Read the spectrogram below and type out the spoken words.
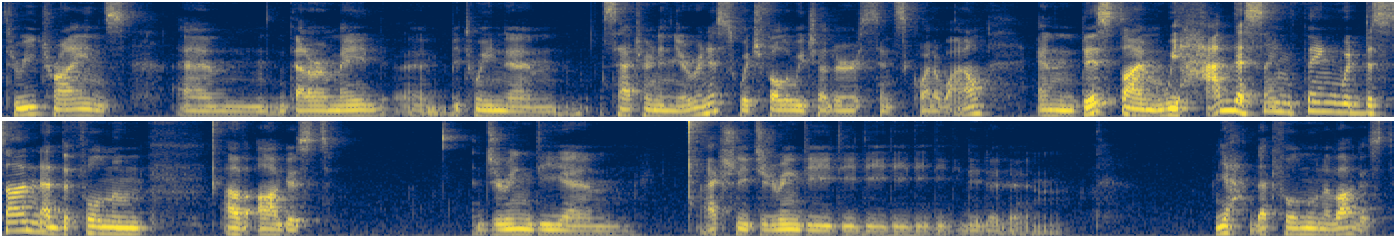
three trines um, that are made uh, between um, Saturn and Uranus, which follow each other since quite a while. And this time we had the same thing with the Sun at the full moon of August during the um, actually during the the the the, the, the, the, the um, yeah that full moon of August.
